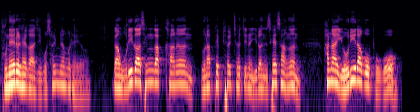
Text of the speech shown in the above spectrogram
분해를 해가지고 설명을 해요. 그러니까 우리가 생각하는 눈앞에 펼쳐지는 이런 세상은 하나의 요리라고 보고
